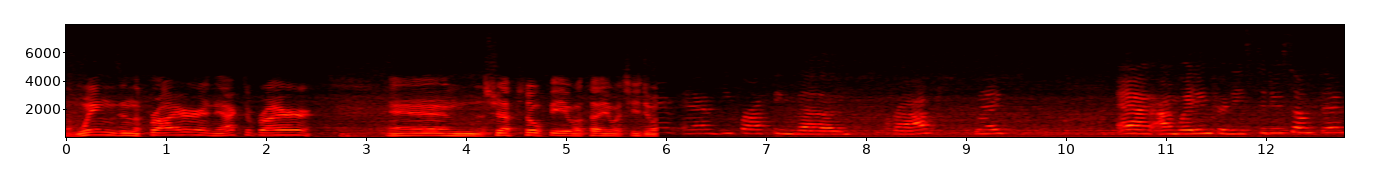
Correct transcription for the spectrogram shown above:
some wings in the fryer, in the active fryer. And Chef Sophie will tell you what she's doing. and defrosting the crab legs. And I'm waiting for these to do something.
